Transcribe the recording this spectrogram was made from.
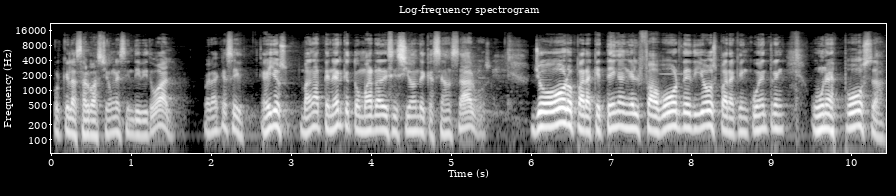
porque la salvación es individual. ¿Verdad que sí? Ellos van a tener que tomar la decisión de que sean salvos. Yo oro para que tengan el favor de Dios, para que encuentren una esposa,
